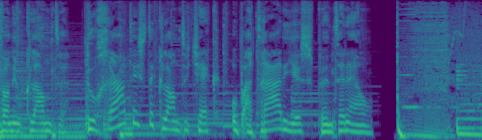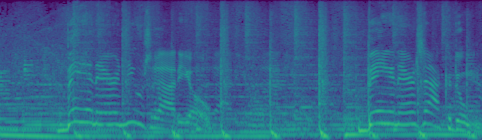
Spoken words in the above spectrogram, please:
Die van uw klanten. Doe gratis de klantencheck op atradius.nl. BNR Nieuwsradio. BNR Zaken doen.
